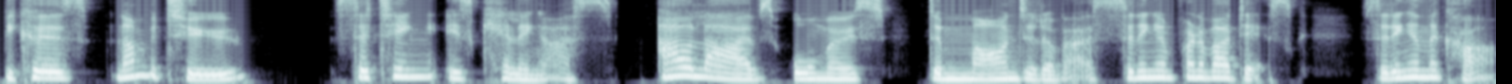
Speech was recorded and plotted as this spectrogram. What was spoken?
Because number two, sitting is killing us. Our lives almost demanded of us sitting in front of our desk, sitting in the car,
